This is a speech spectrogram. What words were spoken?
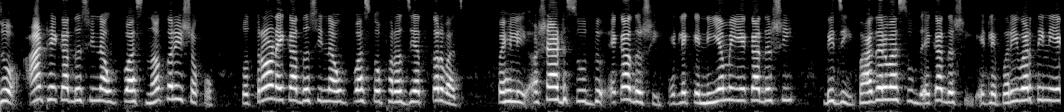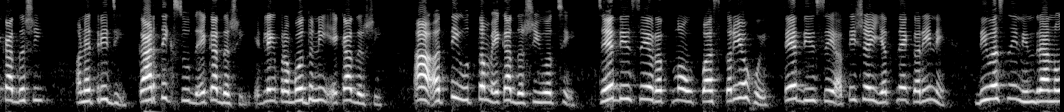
જો આઠ એકાદશીના ઉપવાસ ન કરી શકો, તો ત્રણ એકાદશીના ઉપવાસ તો ફરજિયાત કરવા જ. પહેલી અષાઢ શુદ્ધ એકાદશી એટલે કે નિયમી એકાદશી, બીજી ભાદરવા શુદ્ધ એકાદશી એટલે પરિવર્તિની એકાદશી, અને ત્રીજી કાર્તિક શુદ્ધ એકાદશી એટલે પ્રબોધની એકાદશી. આ અતિ ઉત્તમ એકાદશીઓ છે. જે દિવસે વ્રતનો ઉપવાસ કર્યો હોય, તે દિવસે અતિશય યત્ન કરીને દિવસની નિંદ્રાનો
